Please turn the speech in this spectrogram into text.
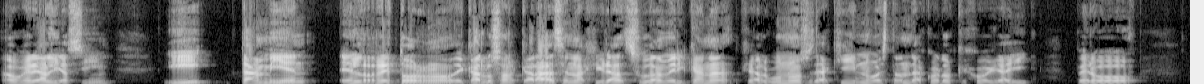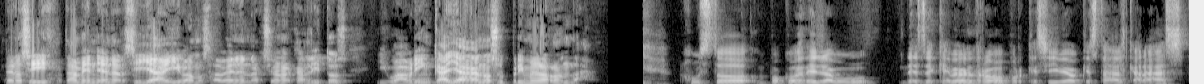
Auguere Aliassime y también el retorno de Carlos Alcaraz en la gira sudamericana, que algunos de aquí no están de acuerdo que juegue ahí, pero, pero sí, también ya en Arcilla, ahí vamos a ver en acción a Carlitos, y Guabrinca ya ganó su primera ronda. Justo un poco de déjà vu desde que veo el draw, porque sí veo que está Alcaraz,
